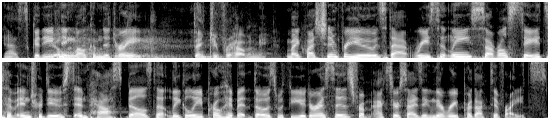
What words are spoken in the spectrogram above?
Yes, good evening. Welcome to Drake. Thank you for having me. My question for you is that recently several states have introduced and passed bills that legally prohibit those with uteruses from exercising their reproductive rights.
